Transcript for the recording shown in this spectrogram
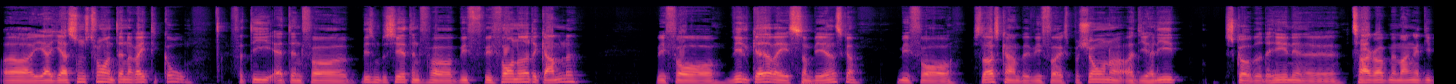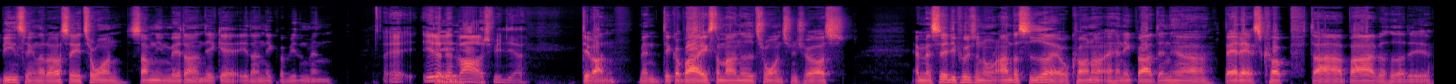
Og jeg, jeg synes, toren den er rigtig god, fordi at den får, ligesom du siger, den får, vi, vi får noget af det gamle. Vi får vild gaderæs, som vi elsker. Vi får slåskampe, vi får eksplosioner, og de har lige skubbet det hele øh, tak op med mange af de bilscener, der også er i toren, sammenlignet med etteren. Ikke at etteren ikke var vild, men Uh, et af Det- den var også vild, ja. det var den. Men det går bare ekstra meget ned i toren, synes jeg også. At man ser lige pludselig nogle andre sider af O'Connor, at han ikke bare er den her badass cop, der bare, hvad hedder det,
